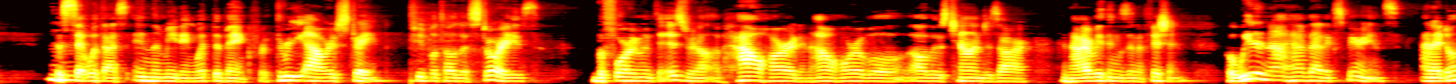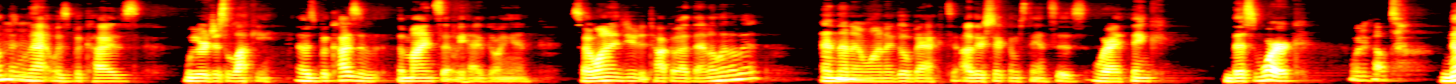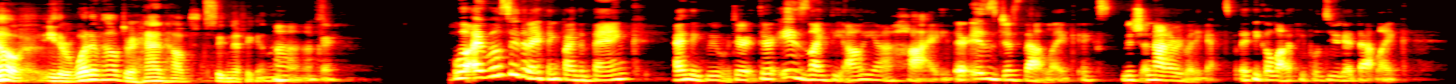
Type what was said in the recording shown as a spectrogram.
to Mhm. sit with us in the meeting with the bank for three hours straight. People told us stories before we moved to Israel of how hard and how horrible all those challenges are and how everything's inefficient. But we did not have that experience. And I don't think Mhm. that was because we were just lucky. It was because of the mindset we had going in. So I wanted you to talk about that a little bit. And then I Mhm. want to go back to other circumstances where I think this work Would have helped. no, either would have helped or had helped significantly. Uh, okay. Well, I will say that I think by the bank, I think we there there is like the Aliyah high. There is just that like ex- which not everybody gets, but I think a lot of people do get that like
